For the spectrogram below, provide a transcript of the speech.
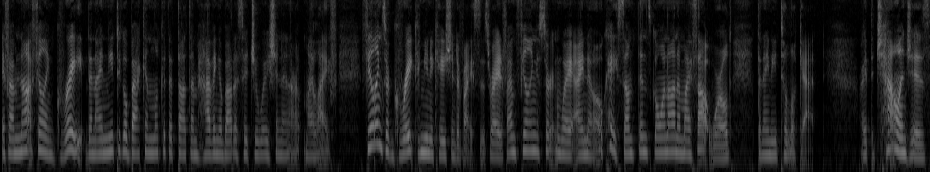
If I'm not feeling great, then I need to go back and look at the thoughts I'm having about a situation in our, my life. Feelings are great communication devices, right? If I'm feeling a certain way, I know, okay, something's going on in my thought world that I need to look at, right? The challenge is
